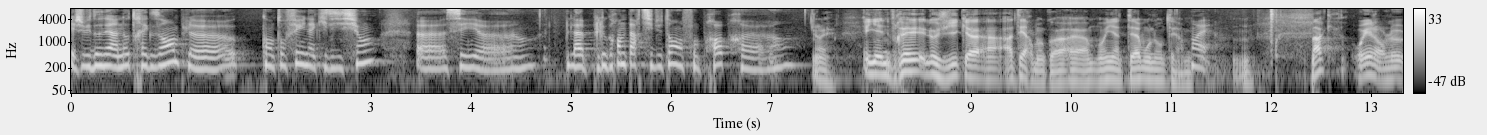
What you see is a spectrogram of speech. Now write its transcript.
Et je vais donner un autre exemple. Euh, quand on fait une acquisition, euh, c'est euh, la plus grande partie du temps en fonds propres. Ouais. Et il y a une vraie logique à, terme, quoi, à moyen terme ou long terme. Ouais. Mmh. Marc? Oui, alors le,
